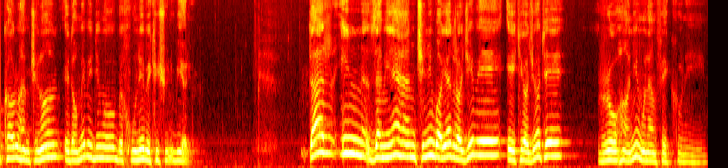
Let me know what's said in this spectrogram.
کار رو همچنان ادامه بدیم و به خونه بکشونیم بیاریم. در این زمینه همچنین باید راجع به احتیاجات روحانی مونم فکر کنیم.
